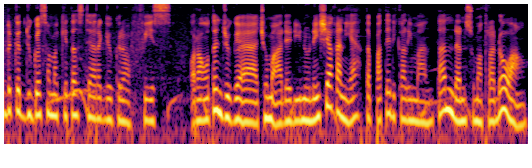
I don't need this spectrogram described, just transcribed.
deket juga sama kita secara geografis. Orang utan juga cuma ada di Indonesia kan ya, tepatnya di Kalimantan dan Sumatera doang.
